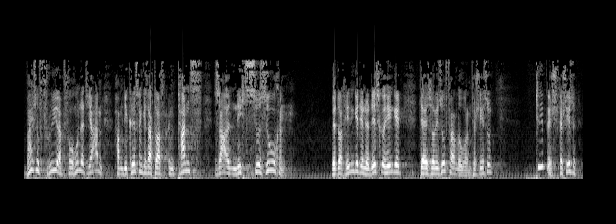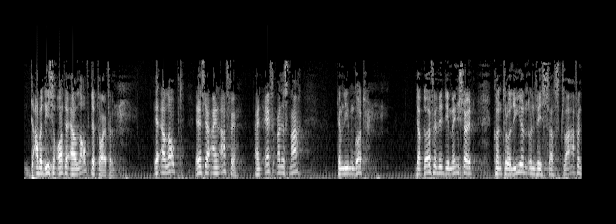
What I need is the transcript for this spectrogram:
Weißt du, früher, vor 100 Jahren, haben die Christen gesagt, du hast im Tanzsaal nichts zu suchen. Wer dort hingeht, in der Disco hingeht, der ist sowieso verloren. Verstehst du? Typisch, verstehst du? Aber diese Orte erlaubt der Teufel. Er erlaubt, er ist ja ein Affe. Ein F, alles nach dem lieben Gott. Der Teufel will die Menschheit kontrollieren und will versklaven.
